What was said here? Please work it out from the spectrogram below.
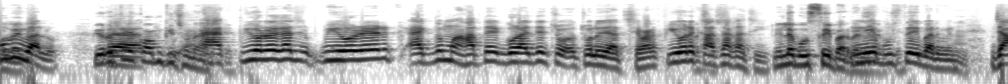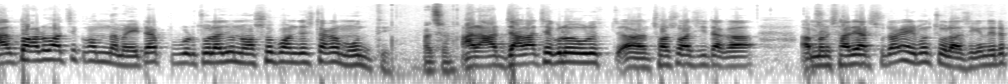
খুবই ভালো। কম কিছু না হ্যাঁ। পিওরের কাছে পিওরের একদম হাতের গোড়াইতে চলে যাচ্ছে মানে পিওরের কাছাকাছি। নিলে বুঝতেই পারবেন নিয়ে বুঝতেই পারবেন। জাল তো আরও আছে কম দামে এটা চলে আসবে নশো পঞ্চাশ টাকার মধ্যে। আচ্ছা। আর আর জাল আছে এগুলো ছশো আশি টাকা আপনার সাড়ে আটশো টাকা এর মধ্যে চলে আসে কিন্তু এটা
